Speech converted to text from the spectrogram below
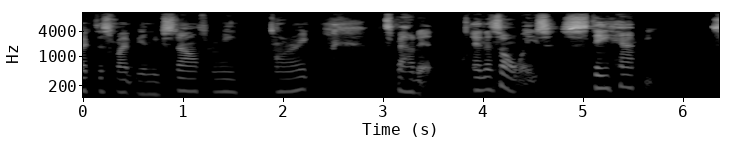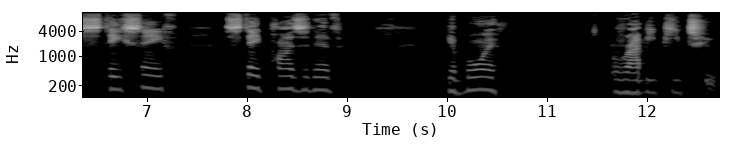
Heck, this might be a new style for me. All right, that's about it. And as always, stay happy, stay safe, stay positive. Your boy, Robbie P2.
